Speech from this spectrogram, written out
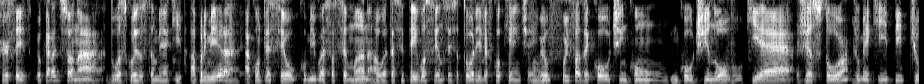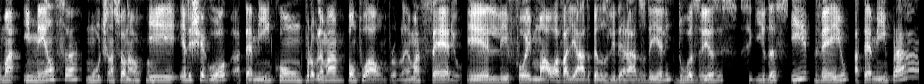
perfeito. Eu quero adicionar duas coisas também aqui. A primeira aconteceu comigo essa semana, Raul, até citei você, não sei se a tua orelha ficou quente aí. Uhum. Eu fui fazer coaching com um coach novo que é gestor de uma equipe de uma imensa multinacional. Uhum. E ele chegou até mim com um problema pontual, um problema sério. Ele foi mal avaliado pelos liderados dele duas vezes seguidas e veio até mim para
